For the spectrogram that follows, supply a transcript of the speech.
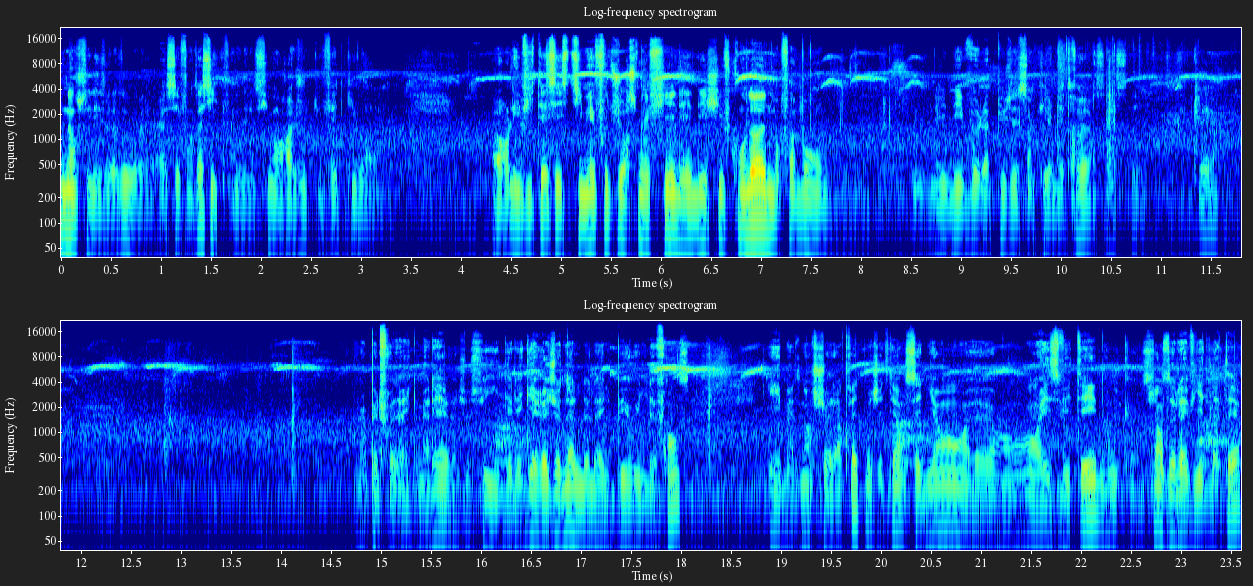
Non, c'est des oiseaux assez fantastiques. si on rajoute du fait qu'ils vont alors les vitesses estimées, il faut toujours se méfier des, chiffres qu'on donne, mais enfin bon, les, vols à plus de 100 km/h, ça c'est clair. Je m'appelle Frédéric Madère je suis délégué régional de la LPO Île-de-France. Et maintenant je suis à la retraite, mais j'étais enseignant euh, en, SVT, donc en sciences de la vie et de la terre,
